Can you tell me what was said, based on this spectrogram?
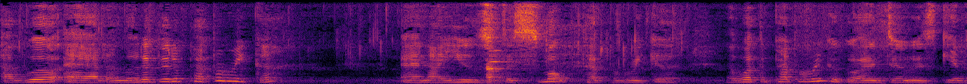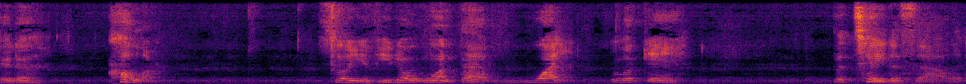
I will add a little bit of paprika. And I use the smoked paprika. And what the paprika going to do is give it a color. So if you don't want that white looking potato salad,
